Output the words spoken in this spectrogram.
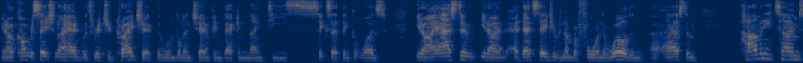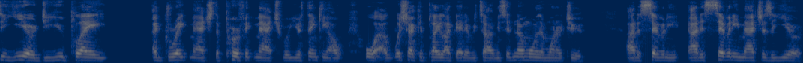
You know, a conversation I had with Richard Krajicek, the Wimbledon champion back in 96, I think it was. You know, I asked him, you know, and at that stage he was number four in the world. And I asked him, how many times a year do you play a great match, the perfect match where you're thinking, oh, oh, I wish I could play like that every time. He said no more than one or two out of 70 out of 70 matches a year.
